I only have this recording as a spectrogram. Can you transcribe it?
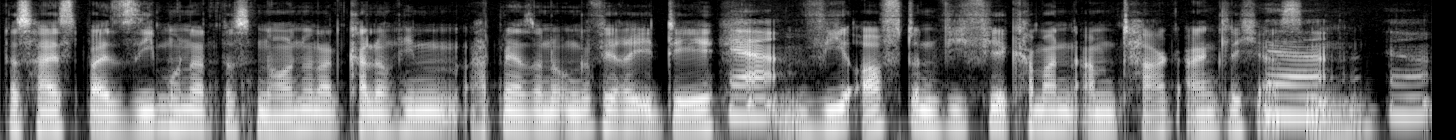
Das heißt, bei 700 bis 900 Kalorien hat man ja so eine ungefähre Idee, ja. wie oft und wie viel kann man am Tag eigentlich essen. Ja, ja.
